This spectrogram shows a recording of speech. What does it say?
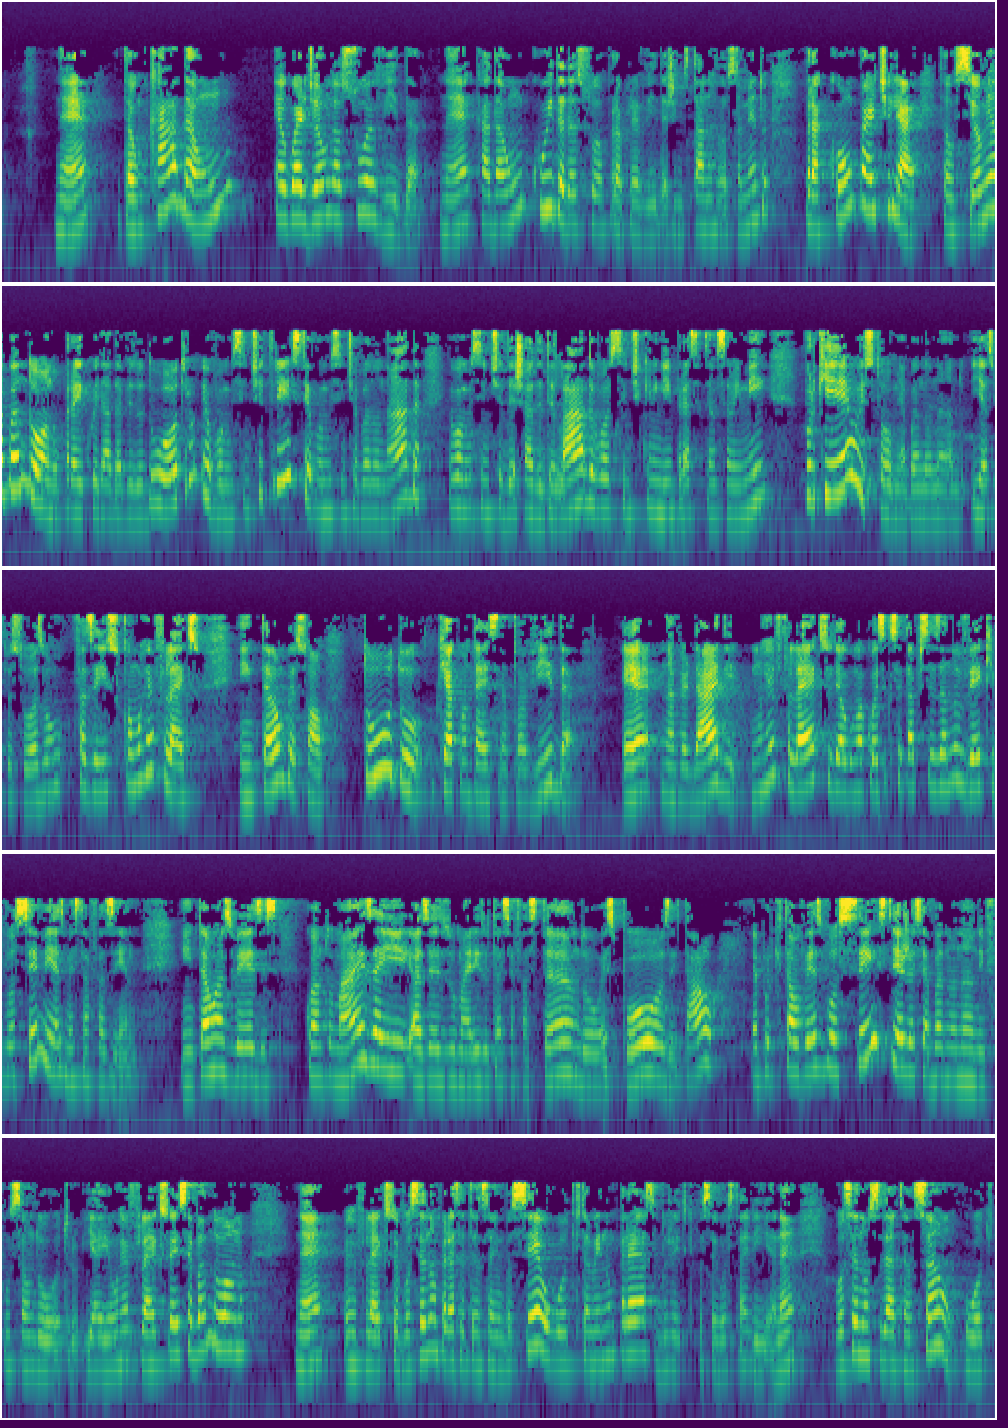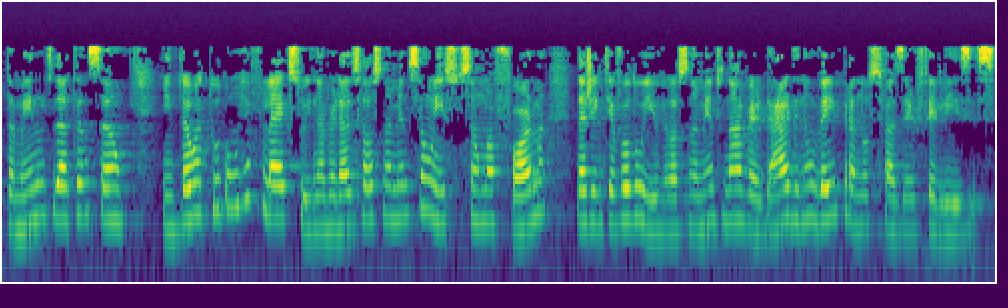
né? Então cada um é o guardião da sua vida, né? Cada um cuida da sua própria vida. A gente está no relacionamento para compartilhar. Então, se eu me abandono para ir cuidar da vida do outro, eu vou me sentir triste, eu vou me sentir abandonada, eu vou me sentir deixada de lado, eu vou sentir que ninguém presta atenção em mim, porque eu estou me abandonando e as pessoas vão fazer isso como reflexo. Então, pessoal, tudo o que acontece na tua vida é, na verdade, um reflexo de alguma coisa que você está precisando ver que você mesma está fazendo. Então, às vezes, quanto mais aí, às vezes o marido está se afastando, ou a esposa e tal, é porque talvez você esteja se abandonando em função do outro. E aí, um reflexo é esse abandono né? O reflexo é você não presta atenção em você, o outro também não presta do jeito que você gostaria, né? Você não se dá atenção, o outro também não te dá atenção. Então é tudo um reflexo e na verdade os relacionamentos são isso, são uma forma da gente evoluir. O relacionamento na verdade não vem para nos fazer felizes.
